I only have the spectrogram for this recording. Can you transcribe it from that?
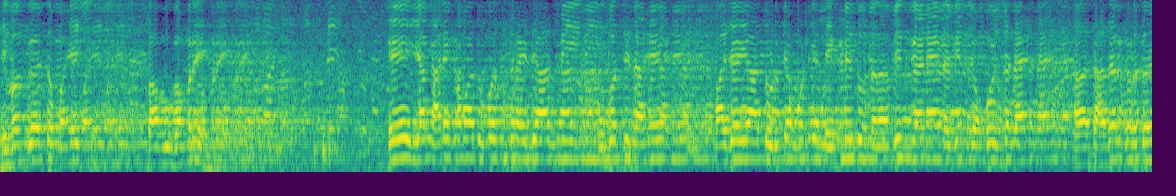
दिवंगत महेश बाबू गमरे हे या कार्यक्रमात उपस्थित राहायचे. आज मी उपस्थित आहे. माझ्या या तोडक्या मोडक्या लेखणीतून नवीन गाणे आहे नवीन कंपोजिशन आहे सादर करतोय.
